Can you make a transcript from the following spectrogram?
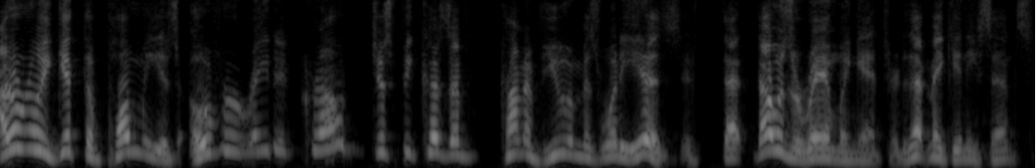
I don't really get the Plumlee is overrated crowd just because I've kind of view him as what he is. If that that was a rambling answer. Did that make any sense?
